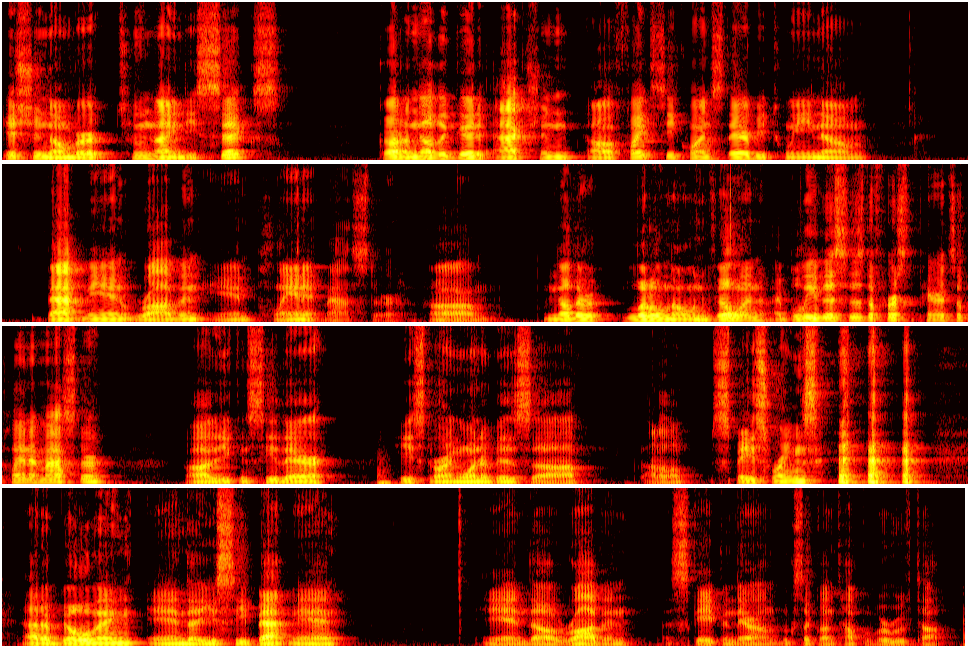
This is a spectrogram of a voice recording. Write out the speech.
issue number 296. Got another good action uh, fight sequence there between um, Batman, Robin, and Planet Master. Um, another little known villain. I believe this is the first appearance of Planet Master. Uh, you can see there, he's throwing one of his, uh, I don't know, space rings. at a building, and uh, you see Batman and uh, Robin escaping there on looks like on top of a rooftop.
